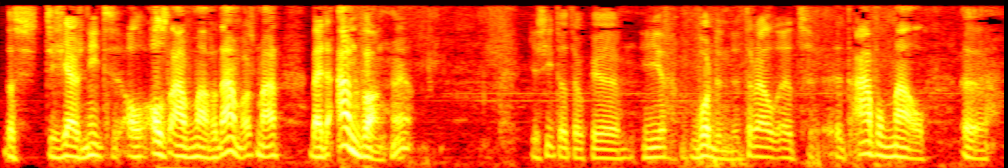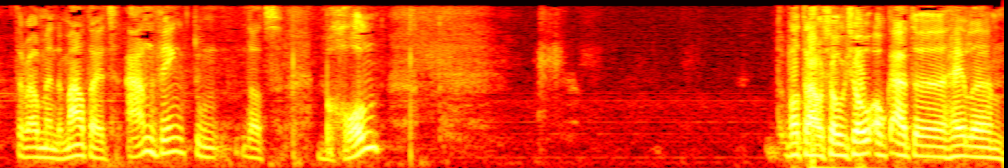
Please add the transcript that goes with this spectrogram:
Dat is, het is juist niet als het avondmaal gedaan was, maar bij de aanvang. Hè. Je ziet dat ook uh, hier wordende. Terwijl het, het avondmaal, uh, terwijl men de maaltijd aanving, toen dat begon, Wat trouwens sowieso ook uit de hele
